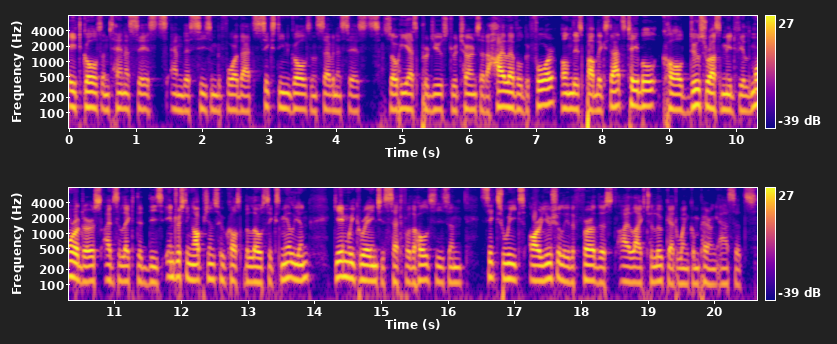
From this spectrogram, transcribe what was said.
8 goals and 10 assists, and the season before that, 16 goals and 7 assists. So he has produced returns at a high level before. On this public stats table called Dusras Midfield Marauders, I've selected these interesting options who cost below 6 million. Game week range is set for the whole season. 6 weeks are usually the furthest I like to look at when comparing assets.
